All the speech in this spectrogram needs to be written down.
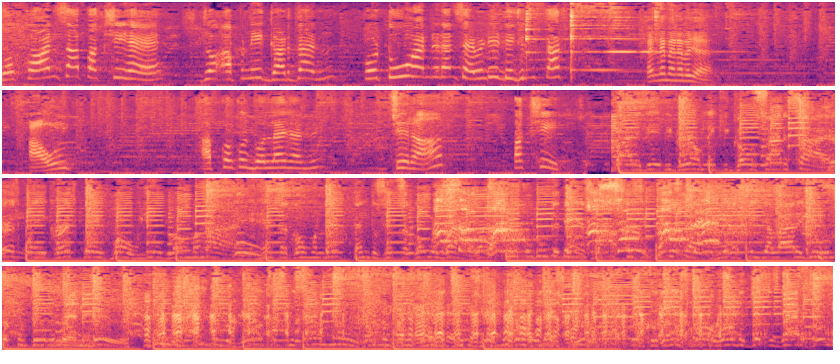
वो कौन सा पक्षी है जो अपनी गर्दन को 270 डिग्री तक पहले मैंने बजाया। आउल। आपको कुछ बोलना है जानवी? जिराफ। पक्षी। That you can go, let's go. If the dance floor,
